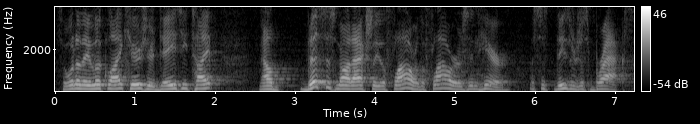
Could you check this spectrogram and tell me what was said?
So what do they look like? Here's your daisy type. Now, this is not actually the flower. The flower is in here. This is, these are just bracts.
